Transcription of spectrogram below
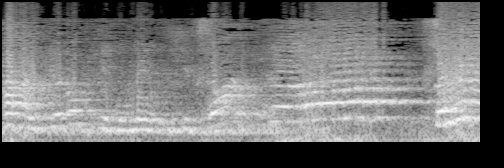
他还撅着屁股没有起床。什么？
